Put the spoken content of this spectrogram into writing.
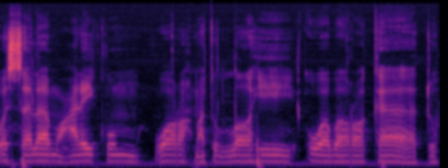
والسلام عليكم ورحمة الله وبركاته.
